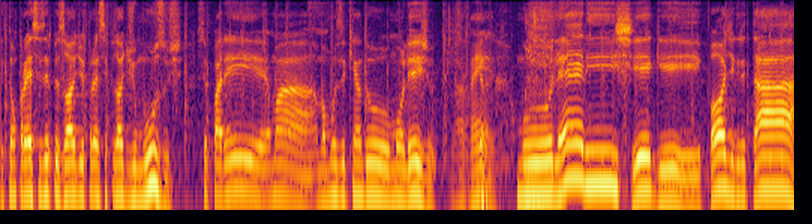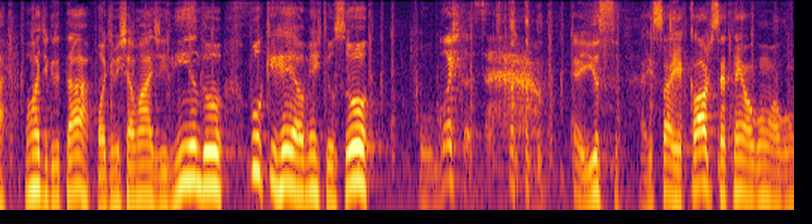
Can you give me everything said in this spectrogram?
Então, pra esses episódios, para esse episódio de musos, separei uma, uma musiquinha do molejo. Lá vem ele. Mulheres, cheguei, pode gritar, pode gritar, pode me chamar de lindo, porque realmente eu sou o gostosão. É isso. É isso aí. Cláudio, você tem algum, algum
